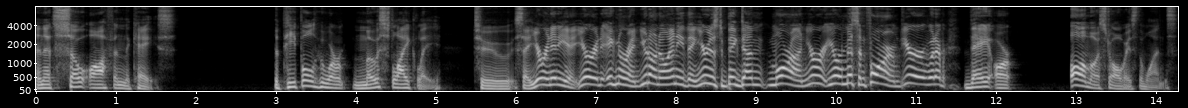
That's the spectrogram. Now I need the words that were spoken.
And that's so often the case. The people who are most likely to say, you're an idiot, you're an ignorant, you don't know anything, you're just a big dumb moron, you're, you're misinformed, you're whatever, they are almost always the ones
